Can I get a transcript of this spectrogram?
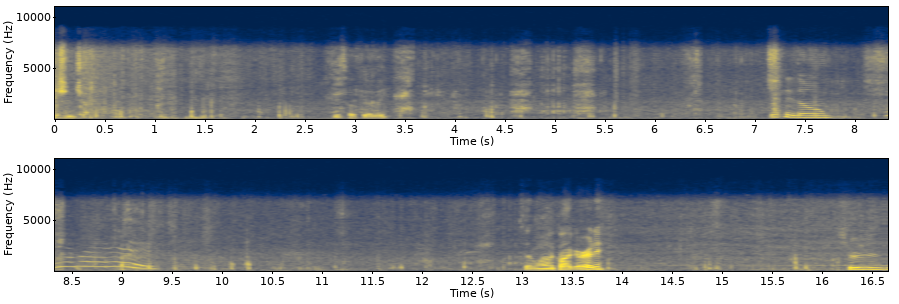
Action shot. She's so silly. Jesse's home. Amber! Um, Is it one o'clock already? Sure is.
